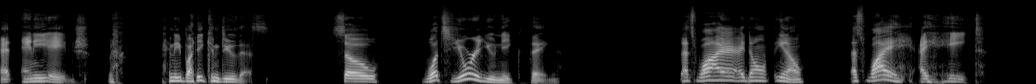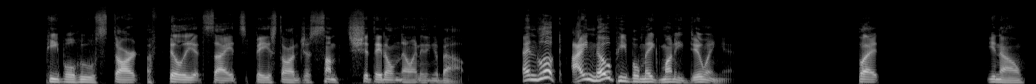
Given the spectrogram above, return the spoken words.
at any age. Anybody can do this. So, what's your unique thing? That's why I don't, you know, that's why I hate people who start affiliate sites based on just some shit they don't know anything about. And look, I know people make money doing it. But, you know,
